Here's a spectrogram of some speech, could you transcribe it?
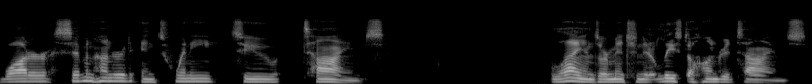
water 722 times. Lions are mentioned at least 100 times.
